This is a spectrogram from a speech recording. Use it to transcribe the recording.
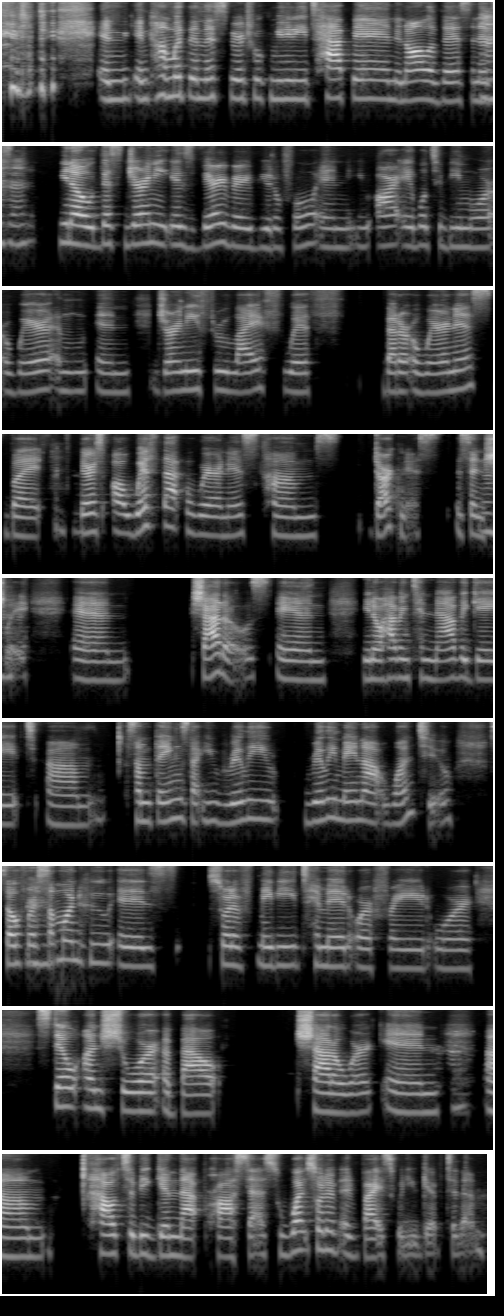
and and come within this spiritual community, tap in and all of this. And it's mhm, you know this journey is very very beautiful and you are able to be more aware and and journey through life with better awareness but mhm, there's uh, with that awareness comes darkness mhm, essentially and shadows and you know having to navigate um, some things that you really really may not want to. So for mhm, someone who is sort of maybe timid or afraid or still unsure about shadow work and mhm. um, how to begin that process, what sort of advice would you give to them?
